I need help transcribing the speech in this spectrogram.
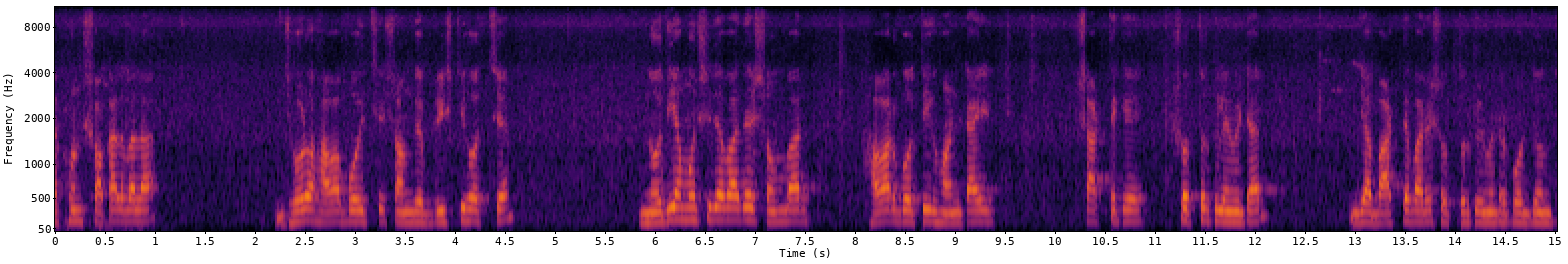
এখন সকালবেলা ঝোড়ো হাওয়া বইছে, সঙ্গে বৃষ্টি হচ্ছে। নদিয়া মুর্শিদাবাদের সোমবার হাওয়ার গতি ঘন্টায় ষাট থেকে সত্তর কিলোমিটার, যা বাড়তে পারে সত্তর কিলোমিটার পর্যন্ত।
